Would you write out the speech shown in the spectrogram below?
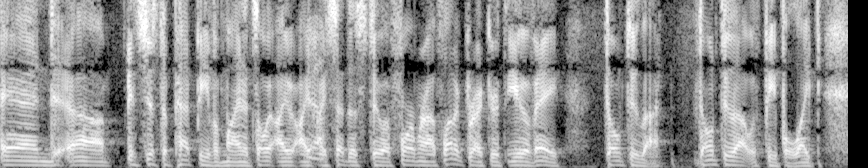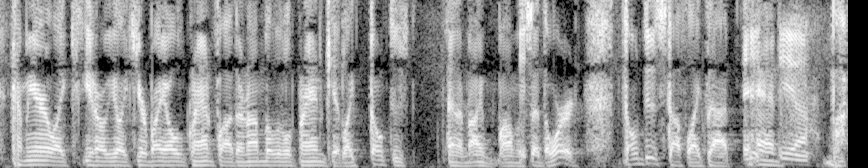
And uh, it's just a pet peeve of mine. It's always, I, I, I said this to a former athletic director at the U of A. Don't do that don't do that with people. Like, come here, like, you know, you're like, you're my old grandfather and I'm the little grandkid. Like, don't do, and I almost said the word, don't do stuff like that. And, yeah.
